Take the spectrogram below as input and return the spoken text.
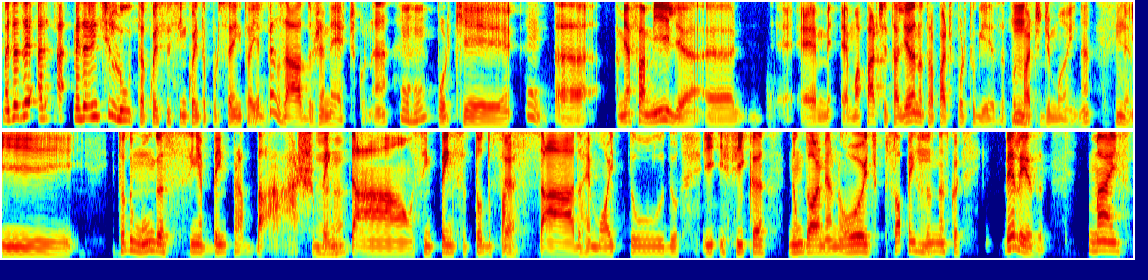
Mas, às vezes- a, a- mas a gente luta com esses 50% Hum. aí. É pesado, genético, né? Uhum. Porque Hum. ah, a minha família ah, é, é- é uma parte italiana, outra parte portuguesa, por Hum. parte de mãe, né? Não. E todo mundo, assim, é bem pra baixo, bem Aham. down, assim, pensa todo Certo. passado, remói tudo, e, e fica, não dorme à noite, só pensando Hum. nas coisas. Beleza. Mas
